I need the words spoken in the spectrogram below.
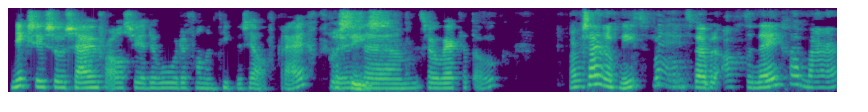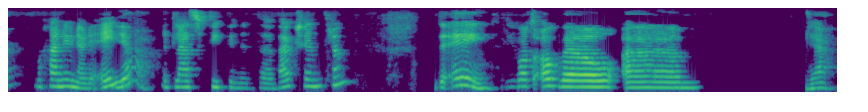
niks is zo zuiver als je de woorden van een type zelf krijgt. Precies. Dus zo werkt dat ook. Maar we zijn nog niet, want Nee. we hebben de 8 en 9, maar We gaan nu naar de 1, ja, het laatste type in het eh, buikcentrum. de 1, die wordt ook wel, ehm, ja,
